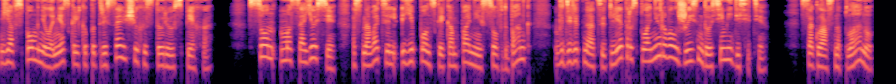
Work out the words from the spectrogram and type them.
Я вспомнила несколько потрясающих историй успеха. Сон Масайоси, основатель японской компании SoftBank, в 19 лет распланировал жизнь до 70. Согласно плану,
